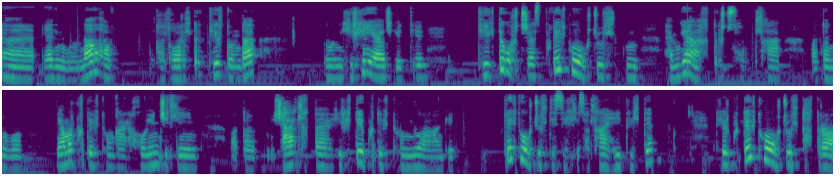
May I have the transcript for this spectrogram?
яг нөгөө нав хав тулгуурладаг тэр дундаа нөгөө хэрхэн яаж гэх те тэгдэг учраас бүтээгдэхүүн хөгжүүлэлт нь хамгийн анхдагч судалгаа одоо нөгөө ямар бүтээгдэхүүн гарах вэ энэ жилийн одоо шаардлагатай хэрэгтэй бүтээгдэхүүн юу байгаа гэдэг бүтээгдэхүүн хөгжүүлэлтээс эхлээд судалгаа хийдэг л дээ. Тэгэхээр бүтээгдэхүүн хөгжүүлэлт дотроо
